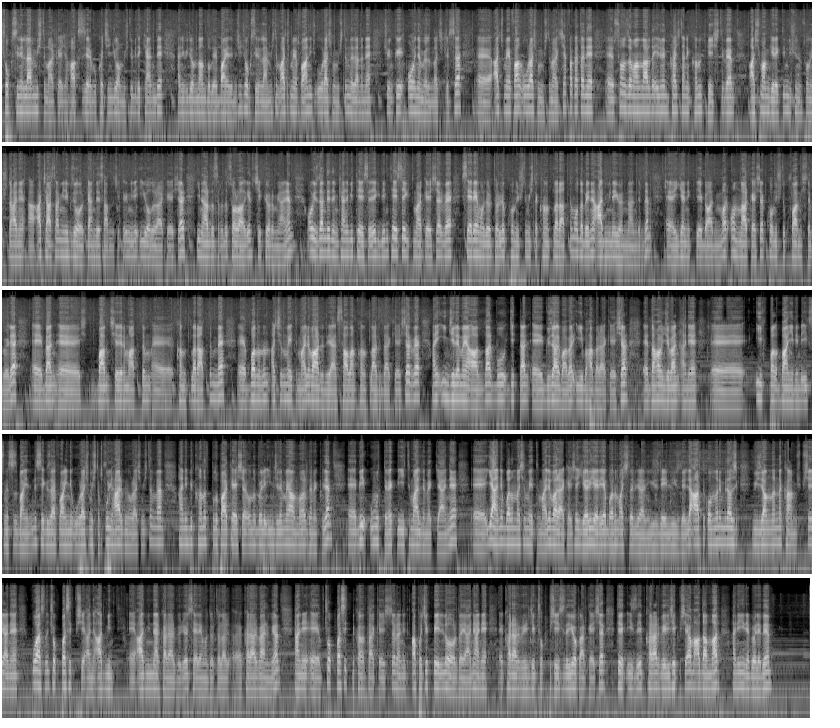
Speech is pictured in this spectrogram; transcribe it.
çok sinirlenmiştim arkadaşlar. Haksız yere bu kaçıncı olmuştu. Bir de kendi hani videomdan dolayı ban yediğim için çok sinirlenmiştim. Açmaya falan hiç uğraşmamıştım. Neden ne? Çünkü oynamıyordum da açıkçası. E, açmaya falan uğraşmamıştım arkadaşlar. Fakat hani e, son zamanlarda elime birkaç tane kanıt geçti ve açmam gerektiğini düşündüm. Sonuçta hani açarsam yine güzel olur. Kendi hesabımda çekerim. Yine iyi olur arkadaşlar. Yine arada sırada survival games çekiyorum yani. O yüzden dedim ki hani bir TS'ye gideyim. TS'ye gittim arkadaşlar ve SR moderatörle konuştum. İşte kanıtları attım. O da beni admine yönlendirdi. E, Yannick diye bir admin var. Onunla arkadaşlar konuştuk falan işte böyle. E, ben e, ban şeylerimi attım. E, kanıtları attım ve e, banının açılma ihtimali var dedi yani sağlam kanıtlar dedi arkadaşlar ve hani incelemeye aldılar. Bu cidden e, güzel bir haber, iyi bir haber arkadaşlar. E, daha önce ben hani e, ilk ban, yediğimde, ilk sınırsız ban yediğimde 8 ay falan yine uğraşmıştım. Full her gün uğraşmıştım ve hani bir kanıt bulup arkadaşlar onu böyle incelemeye almaları demek bile e, bir umut demek, bir ihtimal demek yani. E, yani banımın açılma ihtimali var arkadaşlar. Yarı yarıya banım açılabilir hani %50 %50. Artık onların birazcık vicdanlarına kalmış bir şey. Yani bu aslında çok basit bir şey. Hani admin e, adminler karar veriyor. SR moderatörler e, karar vermiyor. Hani e, çok basit bir kanıt arkadaşlar. Hani apaçık belli orada yani. Hani e, karar verilecek çok bir şeysi de yok arkadaşlar. Direkt izleyip karar verilecek bir şey ama adamlar hani yine böyle bir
